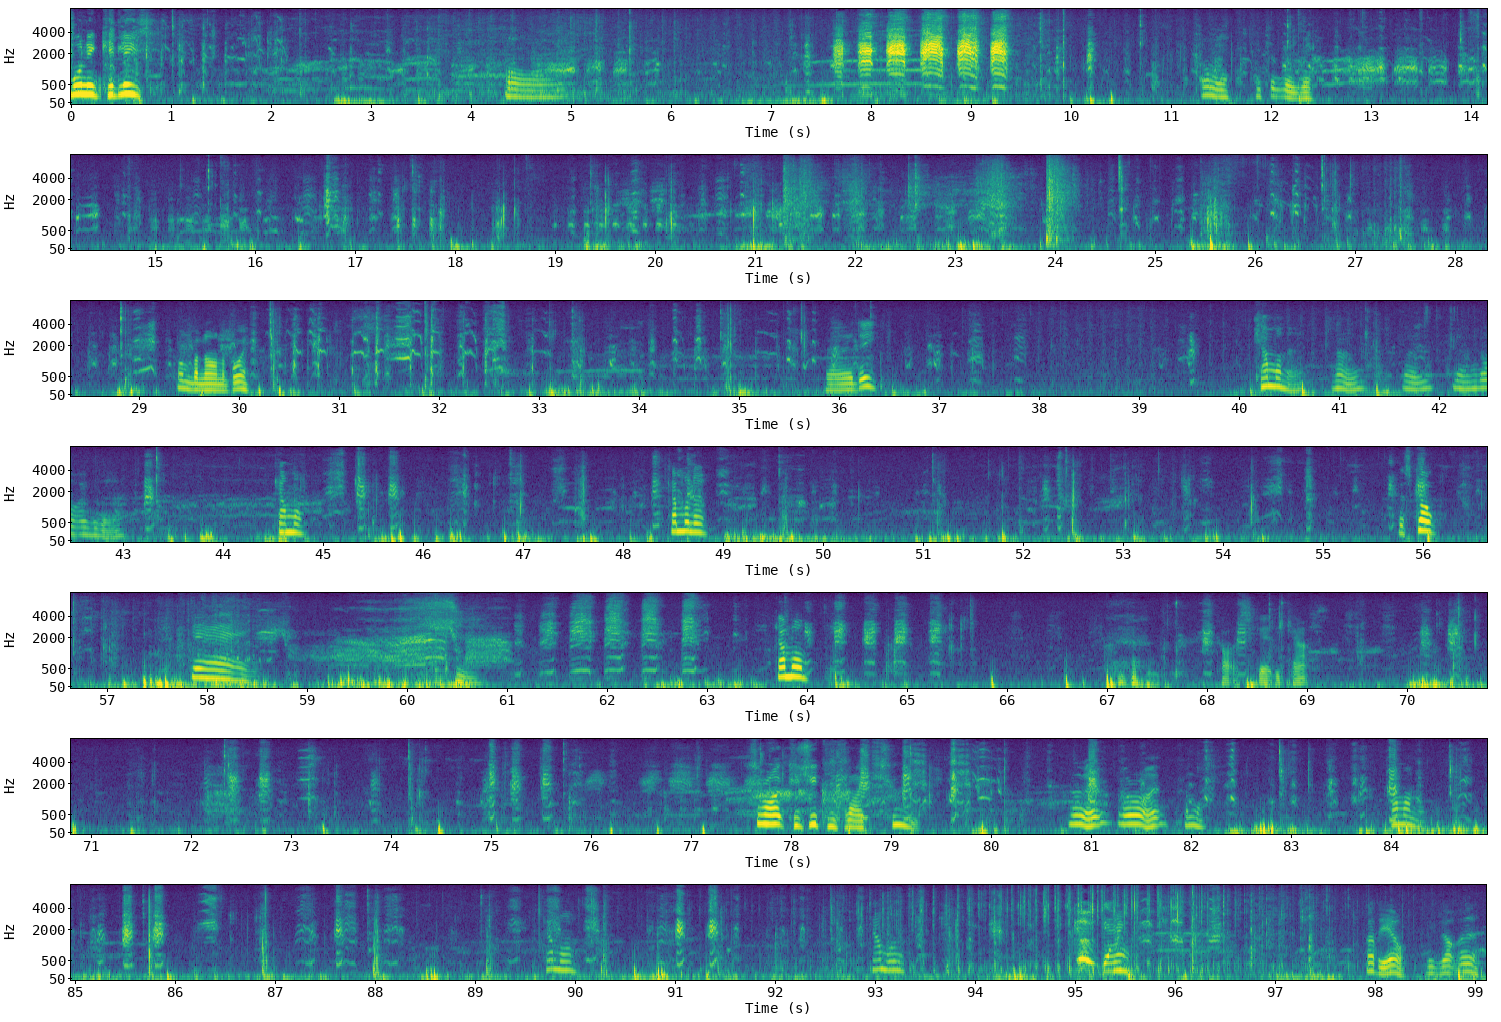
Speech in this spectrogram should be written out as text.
Morning, kiddies. Oh. oh Come on, keep it moving. Come on, banana boy. Ready? Come on now. No, no, no, not over there. Come on. Come on now. Let's go. Yay. Come on. Got a scaredy cat. It's alright because you can fly too. Alright, alright, come on. Come on. Come on. Come on. Có thể không? Rộng ấy.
